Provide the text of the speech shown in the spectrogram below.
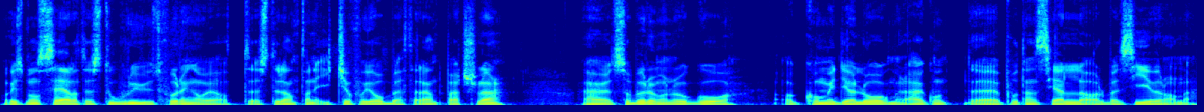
Og Hvis man ser at det er store utfordringer ved at studentene ikke får jobb etter endt bachelor, eh, så bør man da gå og komme i dialog med de eh, potensielle arbeidsgiverne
